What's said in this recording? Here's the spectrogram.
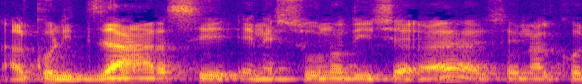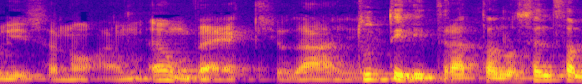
alcolizzarsi e nessuno dice eh, sei un alcolista, no, è un, è un vecchio, dai. Tutti li trattano senza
